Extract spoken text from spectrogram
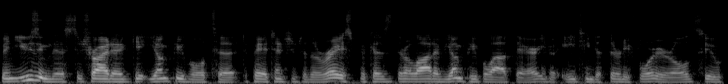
been using this to try to get young people to, to pay attention to the race because there are a lot of young people out there, you know, 18 to 34 year olds who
